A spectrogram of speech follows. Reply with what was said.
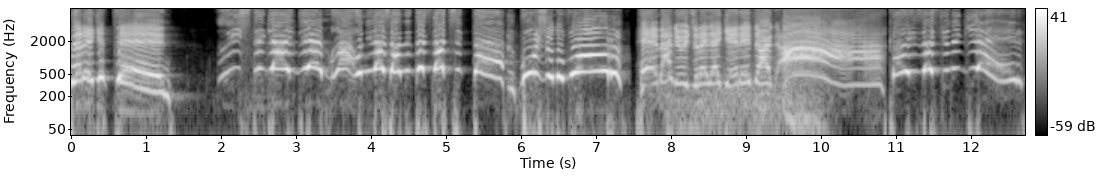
Nereye gittin? İşte geldim. Ha, neden sandıkta silah çıktı. Vur şunu vur. Hemen hücrene geri dön. Aa! Kanalizasyona gir.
